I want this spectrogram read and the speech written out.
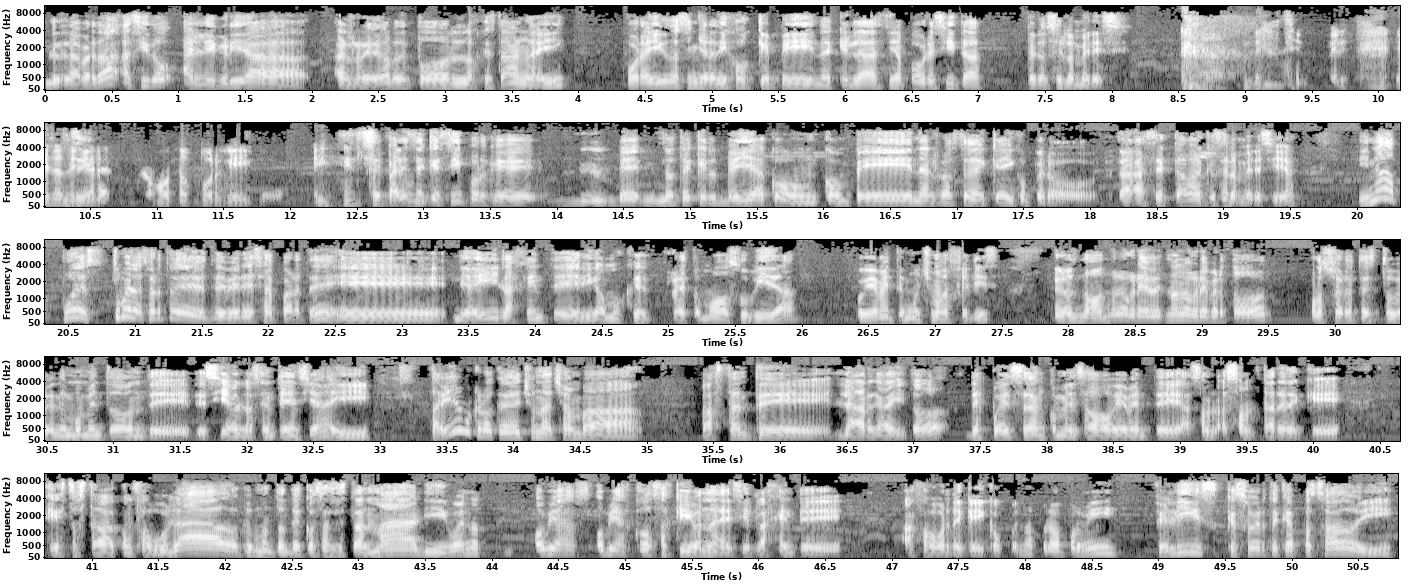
la verdad ha sido alegría alrededor de todos los que estaban ahí. Por ahí una señora dijo, qué pena, qué lástima, pobrecita, pero se lo merece. Esa señora no votó por Keiko. Se parece que sí, porque ve- noté que él veía con, con pena el rostro de Keiko, pero aceptaba que se lo merecía. Y nada, pues tuve la suerte de, de ver esa parte. eh, de ahí la gente, digamos que retomó su vida, obviamente mucho más feliz. Pero no, no logré, no logré ver todo. Por suerte estuve en el momento donde decían la sentencia y también creo que he hecho una chamba bastante larga y todo. Después han comenzado obviamente a, sol- a soltar de que, que esto estaba confabulado, que un montón de cosas están mal y bueno, obvias, obvias cosas que iban a decir la gente a favor de Keiko, pues no, pero por mí feliz, qué suerte que ha pasado y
